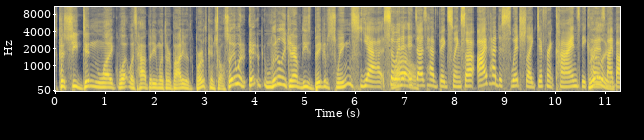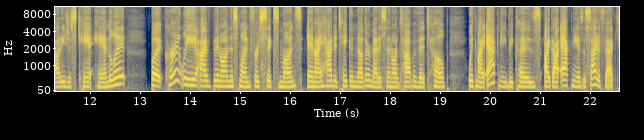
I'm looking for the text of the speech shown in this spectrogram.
because she didn't like what was happening with her body with birth control. So it would it literally can have these big of swings. Yeah, so Wow. it, it does have big swings. So I've had to switch like different kinds because Really? my body just can't handle it. But currently I've been on this one for six months and I had to take another medicine on top of it to help with my acne because I got acne as a side effect.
